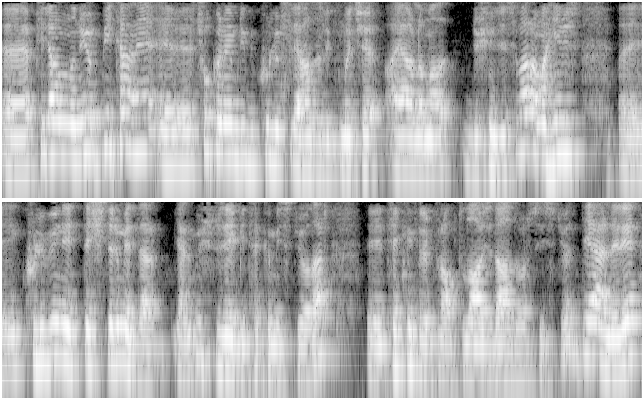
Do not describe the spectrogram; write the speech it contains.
e, planlanıyor. Bir tane e, çok önemli bir kulüple hazırlık maçı ayarlama düşüncesi var ama henüz kulübü netleştirmediler. Yani üst düzey bir takım istiyorlar. Teknik direktör Abdullah Avcı daha doğrusu istiyor. Diğerleri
